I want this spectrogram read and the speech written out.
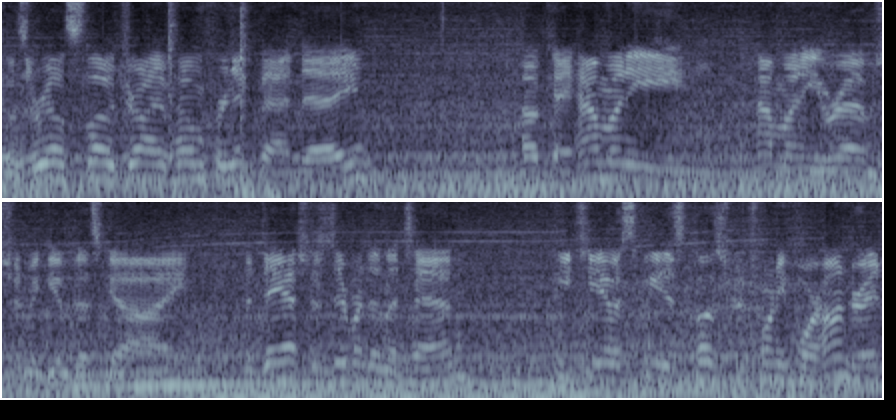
It was a real slow drive home for Nick that day. Okay, how many how many revs should we give this guy? The dash is different than the 10. PTO speed is closer to 2400,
